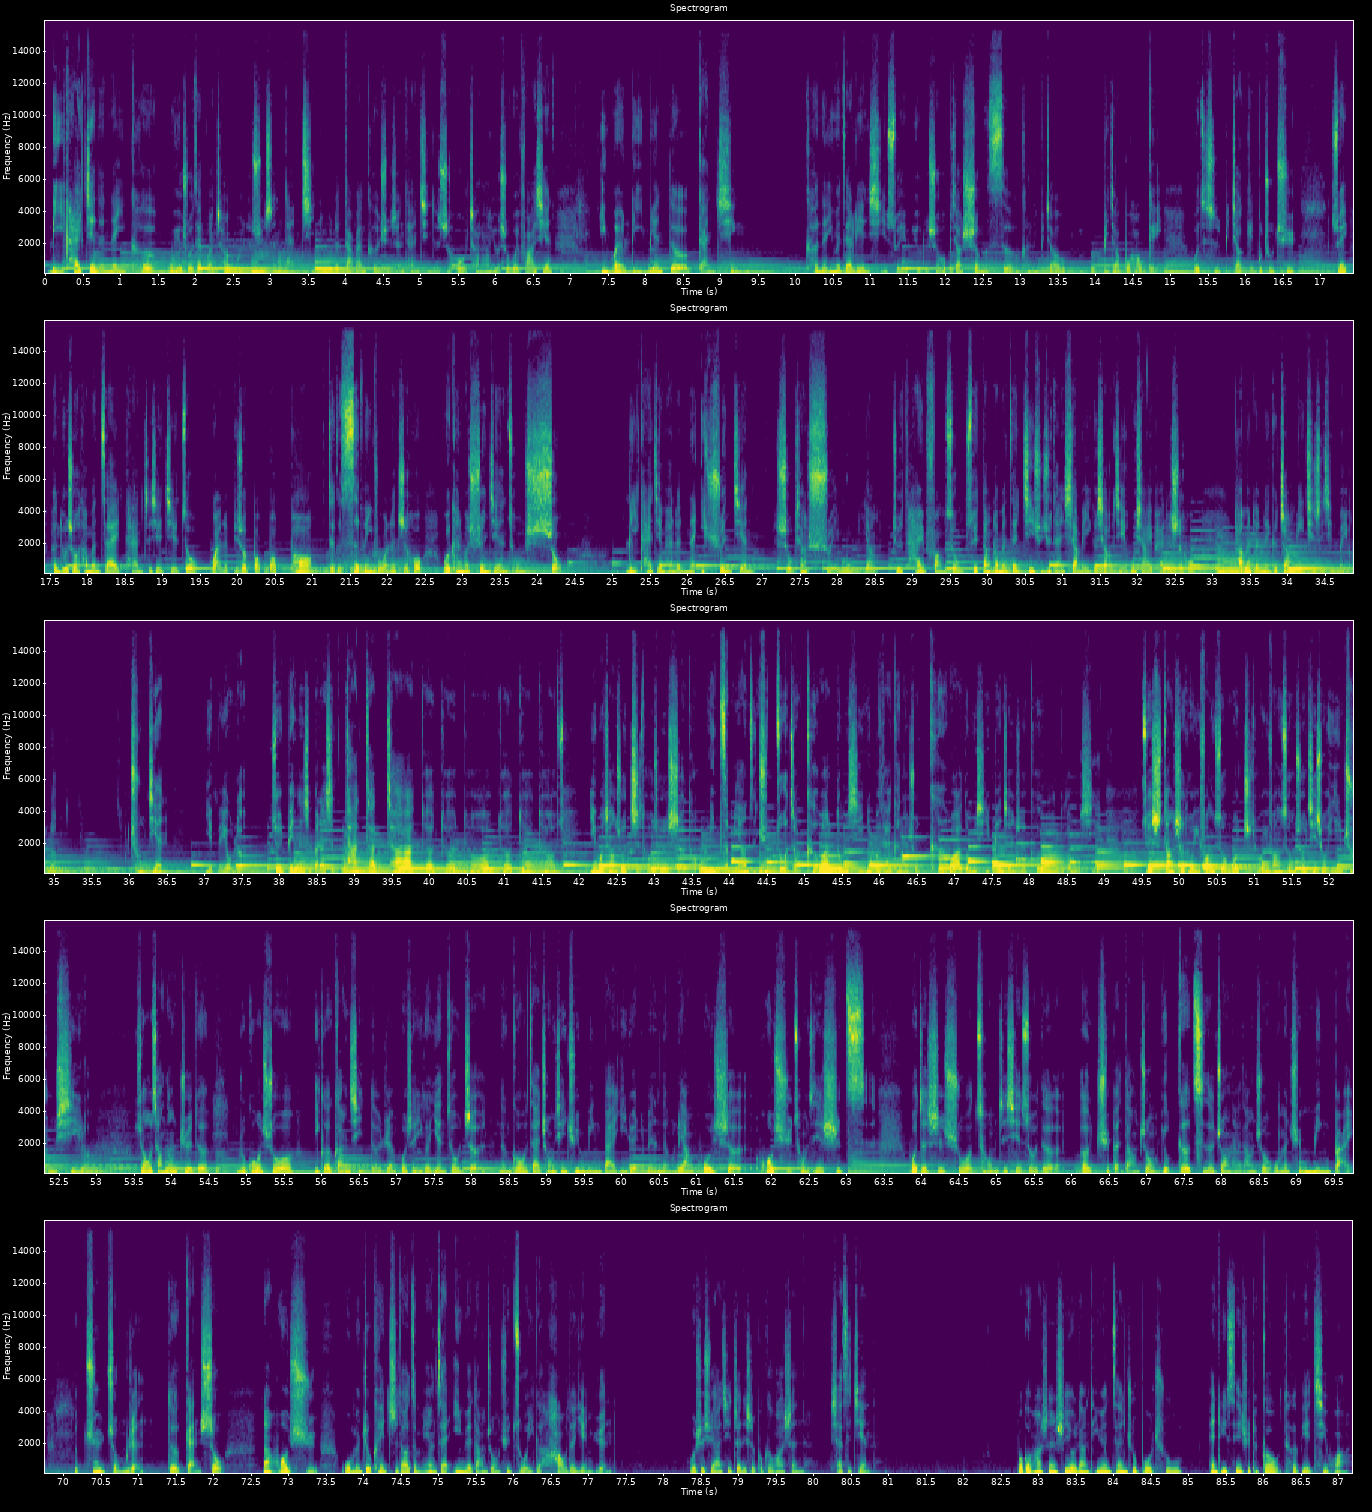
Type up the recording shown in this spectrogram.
离开键的那一刻，我有时候在观察我的学生弹琴，我的大班课学生弹琴的时候，常常有时候会发现，因为里面的感情可能因为在练习，所以有的时候比较生涩，可能比较比较不好给，或者是比较给不出去，所以很多时候他们在弹这些节奏完了，比如说啵啵啵这个四分音符完了之后，我会看他们瞬间从手离开键盘的那一瞬间。手像水母一样，就是太放松，所以当他们在继续去弹下面一个小节或下一拍的时候，他们的那个张力其实已经没有了，触键也没有了，所以变成是本来是哒哒哒哒哒哒哒哒哒，因为我常说指头就是舌头，你怎么样子去做这种刻画的东西，你不太可能说刻画的东西变成是刻画的东西。所以当舌头一放松或指头一放松的时候，其实我已经出戏了。所以我常常觉得，如果说一个钢琴的人或者一个演奏者能够再重新去明白音乐里面的能量，或者或许从这些诗词，或者是说从这些所谓的呃剧本当中有歌词的状态当中，我们去明白剧中人的感受，那或许我们就可以知道怎么样在音乐当中去做一个好的演员。我是徐佳琪，这里是不可花生，下次见。不可花生是由两厅院赞助播出。NTC 是 To Go 特别企划。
